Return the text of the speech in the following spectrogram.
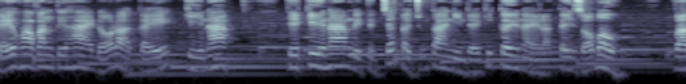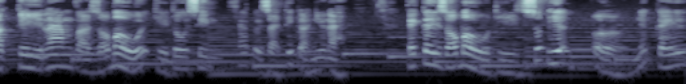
Cái hoa văn thứ hai đó là cái kỳ nam. Thì kỳ nam thì thực chất là chúng ta nhìn thấy cái cây này là cây gió bầu. Và kỳ nam và gió bầu ấy thì tôi xin phép được giải thích là như này. Cái cây gió bầu thì xuất hiện ở những cái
